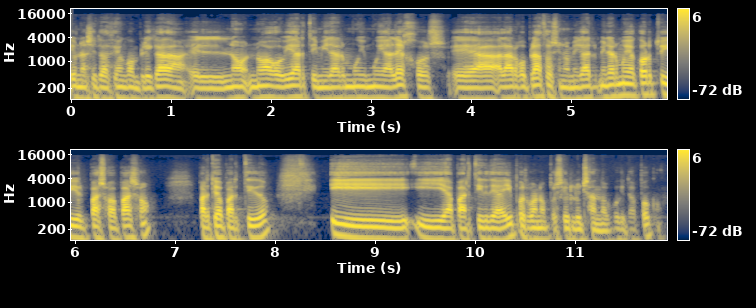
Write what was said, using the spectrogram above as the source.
una situación complicada, el no, no agobiarte y mirar muy, muy a lejos eh, a, a, largo plazo, sino mirar, mirar muy a corto y ir paso a paso, partido a partido. Y, y, a partir de ahí, pues bueno, pues ir luchando poquito a poco.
